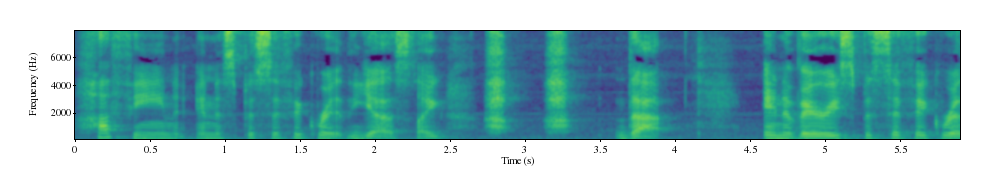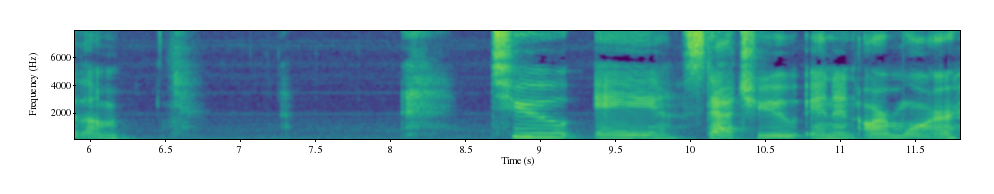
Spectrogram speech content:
huffing in a specific rhythm. Yes, like that in a very specific rhythm to a statue in an armoire.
